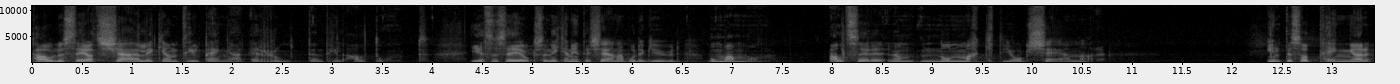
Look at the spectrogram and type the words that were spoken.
Paulus säger att kärleken till pengar är roten till allt ont. Jesus säger också, ni kan inte tjäna både Gud och mammon. Alltså är det någon, någon makt jag tjänar. Inte så att pengar,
